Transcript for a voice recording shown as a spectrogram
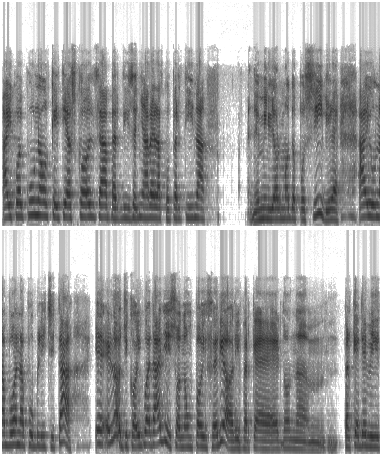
hai qualcuno che ti ascolta per disegnare la copertina nel miglior modo possibile, hai una buona pubblicità è, logico, i guadagni sono un po' inferiori perché, non, mm, perché devi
